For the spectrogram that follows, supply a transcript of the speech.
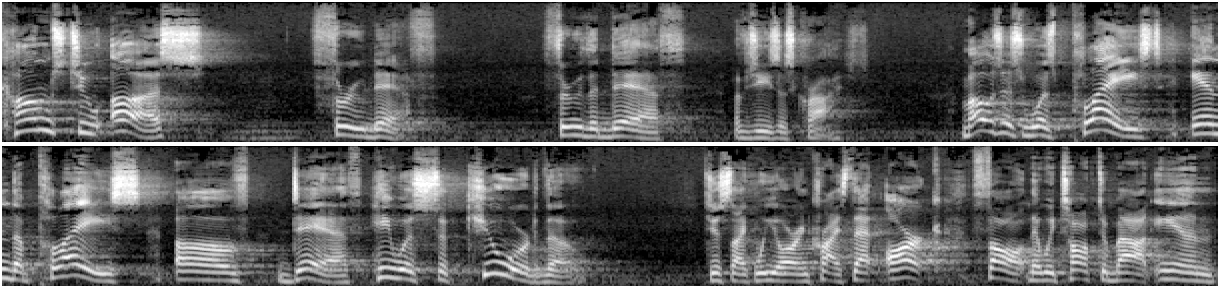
comes to us through death, through the death of Jesus Christ. Moses was placed in the place of death. He was secured, though just like we are in Christ. That ark thought that we talked about in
